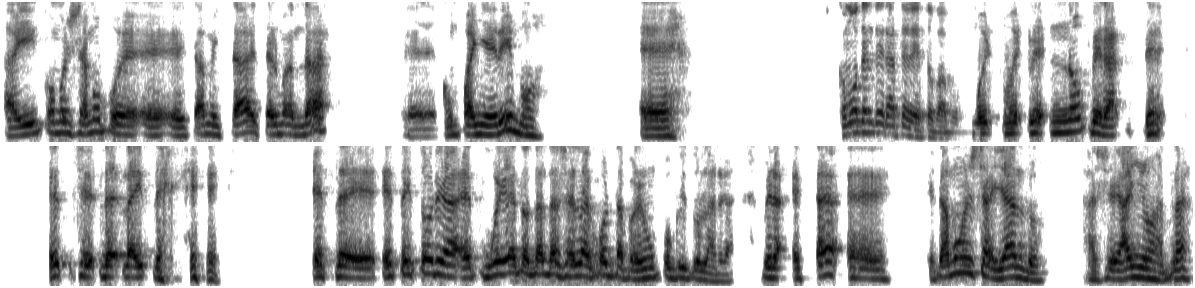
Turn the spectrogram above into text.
ahí comenzamos pues eh, esta amistad, esta hermandad, eh, compañerismo. Eh, ¿Cómo te enteraste de esto, Papo? muy- muy- eh, no, mira, este, la- la- este, esta historia, voy a tratar de hacerla corta, pero es un poquito larga. Mira, está, eh, estamos ensayando hace años atrás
